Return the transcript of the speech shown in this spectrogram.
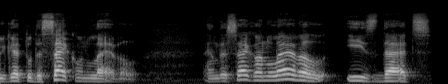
we get to the second level. And the second level is that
